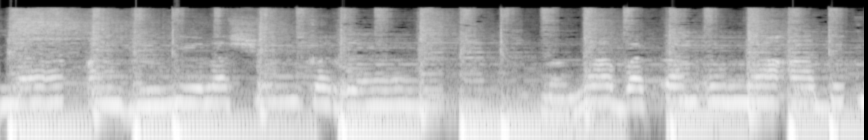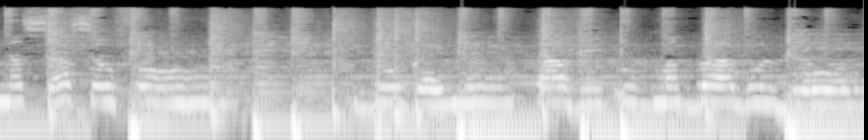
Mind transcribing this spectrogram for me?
na ang hinilasyon karon. Mga batang una adik na sa cellphone. Dugay mo tahod ug magbagulbol.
